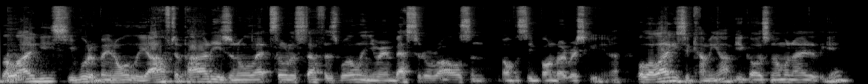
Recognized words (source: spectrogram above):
the Logies, you would have been all the after parties and all that sort of stuff as well in your ambassador roles and obviously Bondi Rescue, you know. Well, the Logies are coming up. You guys nominated again?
